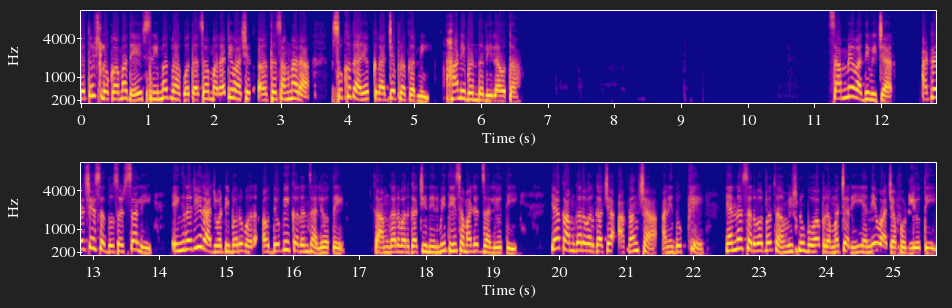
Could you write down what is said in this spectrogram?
चतुश्लोकामध्ये श्रीमद भागवताचा मराठी भाषेत अर्थ सांगणारा सुखदायक राज्य प्रकरणी हा निबंध लिहिला होता. साम्यवादी विचार. अठराशे सदुसष्ट साली इंग्रजी राजवटीबरोबर औद्योगिकरण झाले होते. कामगार वर्गाची निर्मिती समाजात झाली होती. या कामगार वर्गाच्या आकांक्षा आणि दुःखे यांना सर्वप्रथम विष्णुबुवा ब्रह्मचारी यांनी वाचा फोडली होती.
